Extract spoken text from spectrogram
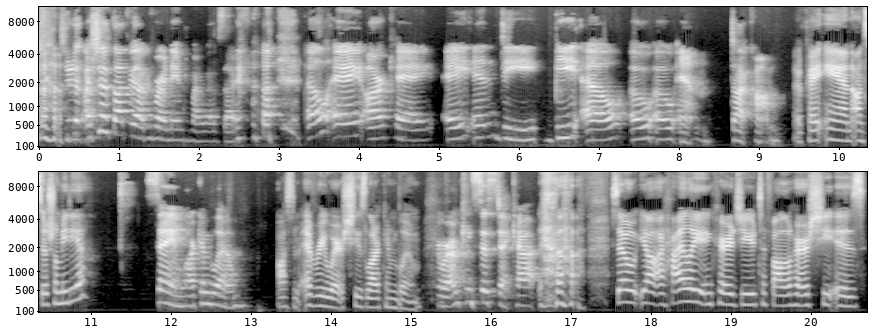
I should have thought through that before I named my website. L A R K A N D B L O O M dot com. Okay. And on social media? Same, Lark and Bloom. Awesome. Everywhere. She's Lark and Bloom. Everywhere. I'm consistent, Kat. so, yeah, I highly encourage you to follow her. She is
